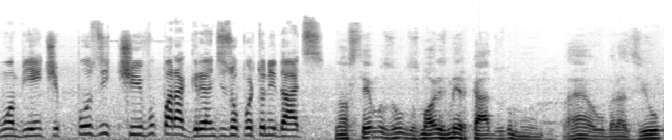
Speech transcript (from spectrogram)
Um ambiente positivo para grandes oportunidades. Nós temos um dos maiores mercados do mundo. Né? O Brasil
